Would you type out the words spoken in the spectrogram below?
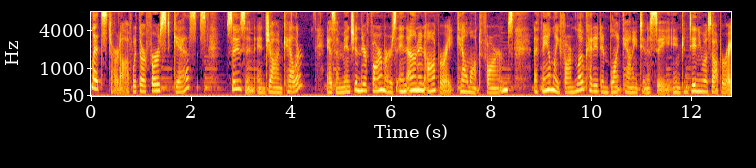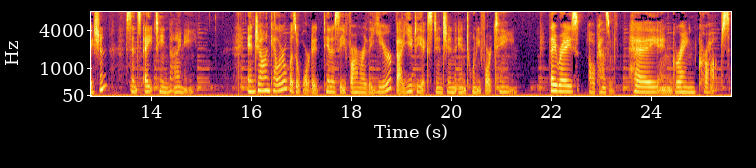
Let's start off with our first guests. Susan and John Keller. As I mentioned, they're farmers and own and operate Kelmont Farms, a family farm located in Blount County, Tennessee, in continuous operation since 1890. And John Keller was awarded Tennessee Farmer of the Year by UT Extension in 2014. They raise all kinds of hay and grain crops,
